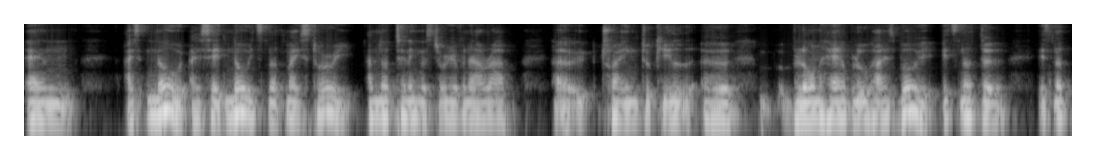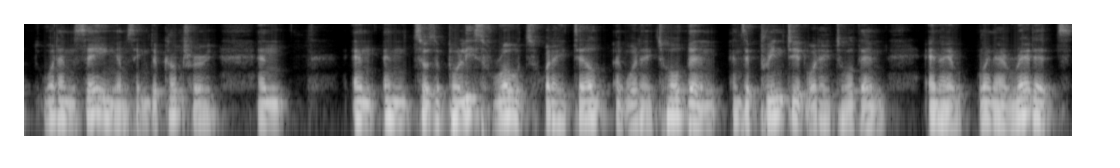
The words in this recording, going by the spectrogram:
And i no i said no it's not my story. I'm not telling a story of an arab uh, trying to kill a blonde hair, blue eyes boy. It's not the, it's not what I'm saying. I'm saying the contrary. And, and, and so the police wrote what I tell, what I told them and they printed what I told them. And I, when I read it,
